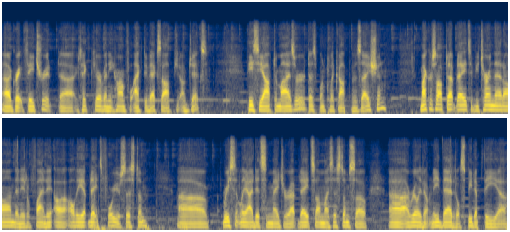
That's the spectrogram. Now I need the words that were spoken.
uh, great feature. It uh, takes care of any harmful ActiveX ob objects. PC Optimizer does one-click optimization. Microsoft Updates, if you turn that on, then it'll find it, uh, all the updates for your system. recently I did some major updates on my system, so uh, I really don't need that. It'll speed up the, uh,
